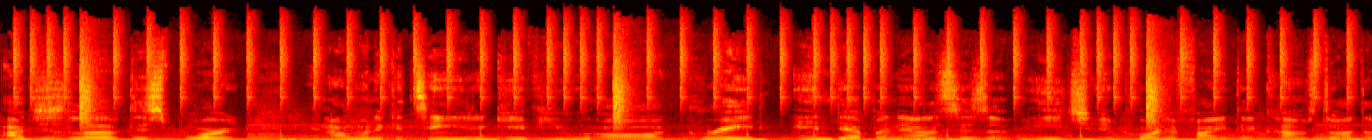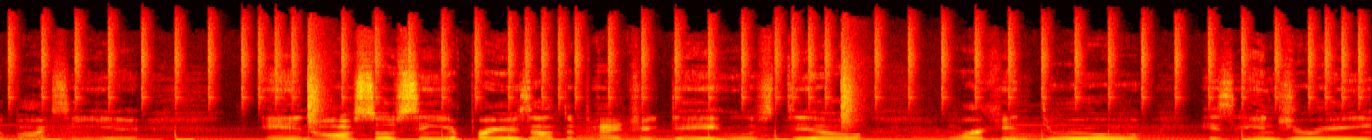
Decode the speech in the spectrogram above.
I just love this sport and I want to continue to give you all great in depth analysis of each important fight that comes throughout the boxing year. And also send your prayers out to Patrick Day, who is still working through his injury,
